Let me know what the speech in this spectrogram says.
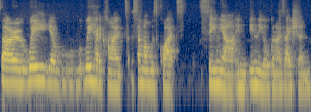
So we yeah we had a client someone was quite senior in in the organization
